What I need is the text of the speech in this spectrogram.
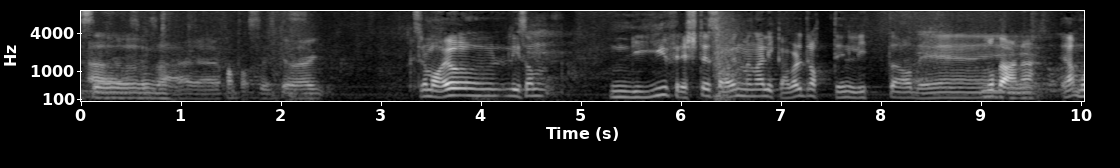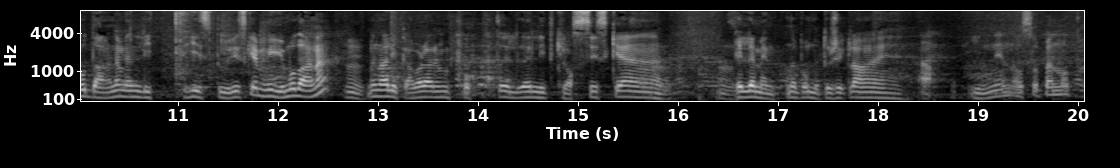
Så- Jeg synes det er eh, fantastisk. Så de har jo liksom ny, fresh design, men allikevel dratt inn litt av det Moderne. Ja, moderne, men litt historiske. Mye moderne, men allikevel har de fått den litt klassiske elementene på motorsykla inn inn også, på en måte.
